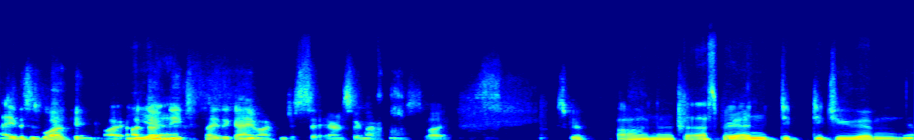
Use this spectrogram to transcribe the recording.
hey, this is working. Like, I Yeah. don't need to play the game. I can just sit here and sing my songs. Like, it's good. Oh no, that's brilliant. And did, did you um Yeah.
